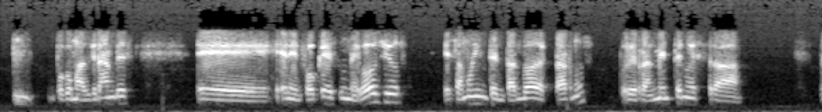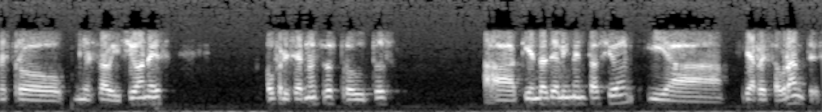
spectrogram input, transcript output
un poco más grandes eh, el enfoque de sus negocios. Estamos intentando adaptarnos, porque realmente nuestra nuestro nuestra visión es ofrecer nuestros productos a tiendas de alimentación y a, a restaurantes.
